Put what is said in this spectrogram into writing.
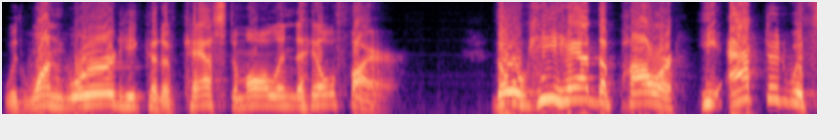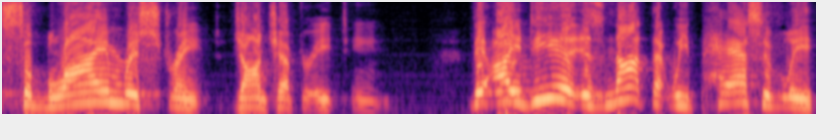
with one word he could have cast them all into hellfire. Though he had the power, he acted with sublime restraint. John chapter 18. The idea is not that we passively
